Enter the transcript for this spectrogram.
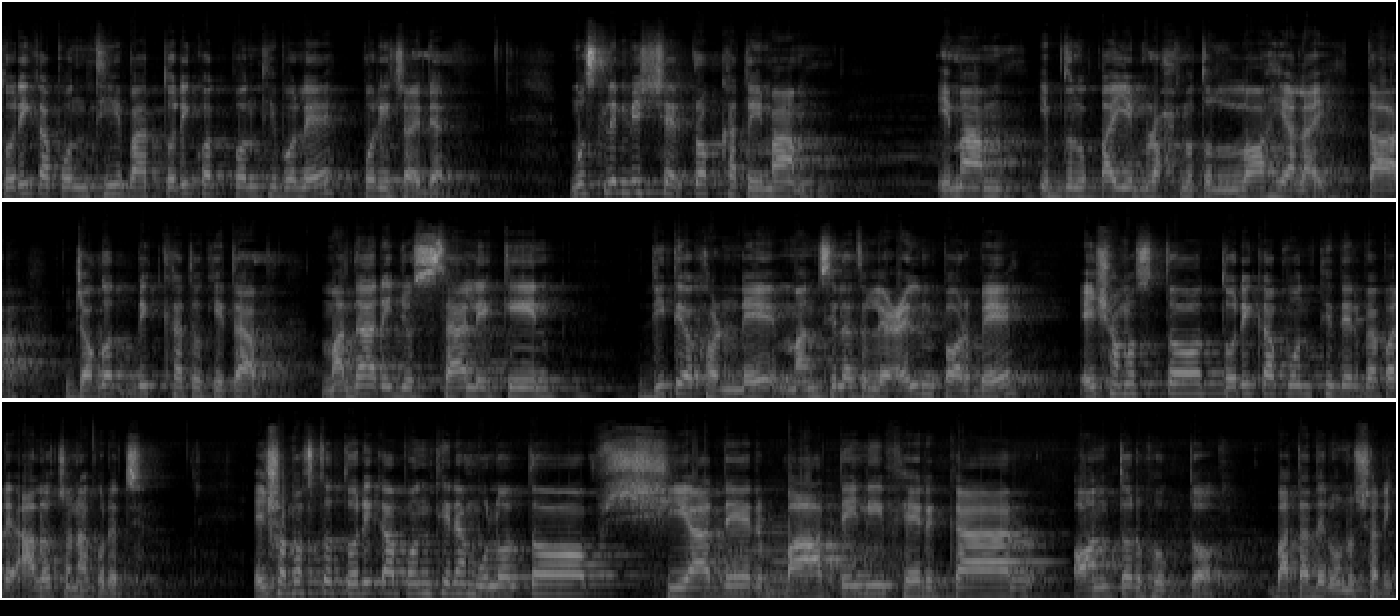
তরিকাপন্থী বা তরিকতপন্থী বলে পরিচয় দেন। মুসলিম বিশ্বের প্রখ্যাত ইমাম ইমাম ইবনুল কাইম রহমতুল্লাহ আলাই তার জগৎ বিখ্যাত কিতাব মাদারিজুস সালিকিন, দ্বিতীয় খণ্ডে মানসিলাতুল এলম পর্বে এই সমস্ত তরিকাপন্থীদের ব্যাপারে আলোচনা করেছে। এই সমস্ত তরিকাপন্থীরা মূলত শিয়াদের বাতেনি ফেরকার অন্তর্ভুক্ত বা তাদের অনুসারী।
